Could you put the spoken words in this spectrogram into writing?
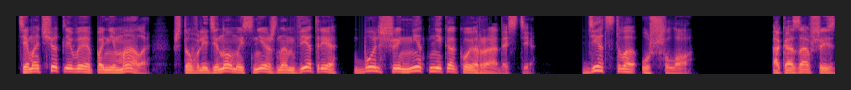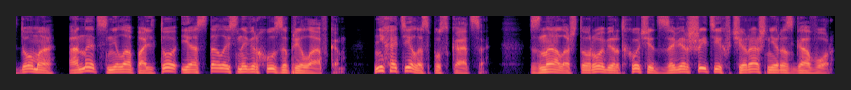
тем отчетливее понимала, что в ледяном и снежном ветре больше нет никакой радости. Детство ушло. Оказавшись дома, Аннет сняла пальто и осталась наверху за прилавком. Не хотела спускаться. Знала, что Роберт хочет завершить их вчерашний разговор,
